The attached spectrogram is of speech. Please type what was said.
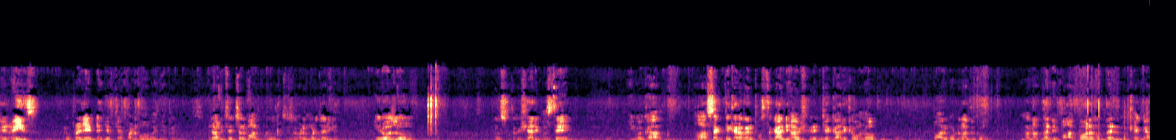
ఐ రైజ్ టు ప్రజెంట్ అని చెప్పి చెప్పండి బాబు అని చెప్పాను. ఇలాంటి చిన్న చిన్న మార్పులు తీసుకోవడం కూడా జరిగింది. ఈరోజు ప్రస్తుత విషయానికి వస్తే ఈ ఒక ఆసక్తికరమైన పుస్తకాన్ని ఆవిష్కరించే కార్యక్రమంలో పాల్గొంటున్నందుకు మనందరినీ పాల్గొనందరినీ ముఖ్యంగా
